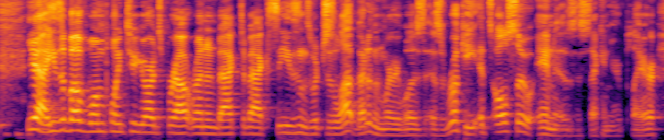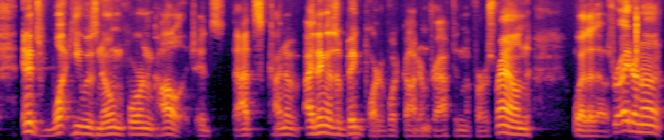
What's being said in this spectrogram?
A good sign. Yeah, he's above 1.2 yards per out running back-to-back seasons, which is a lot better than where he was as a rookie. It's also and as a second-year player, and it's what he was known for in college. It's that's kind of I think that's a big part of what got him drafted in the first round. Whether that was right or not,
